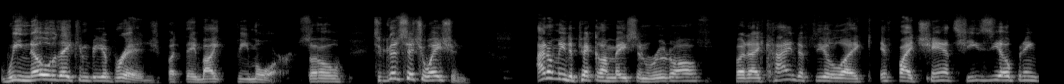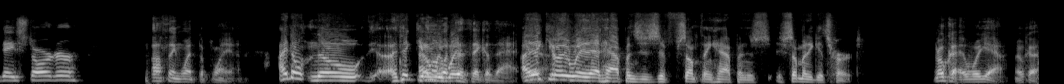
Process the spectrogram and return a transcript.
we know they can be a bridge, but they might be more. So it's a good situation. I don't mean to pick on Mason Rudolph, but I kind of feel like if by chance he's the opening day starter, nothing went to plan. I don't know. I think the I don't know only what way to think of that. I Yeah. think the only way that happens is if something happens, if somebody gets hurt. Okay, well, yeah, okay.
